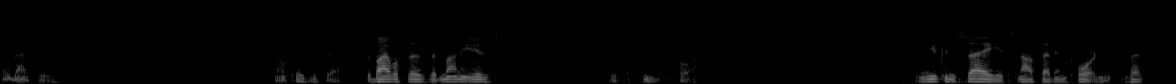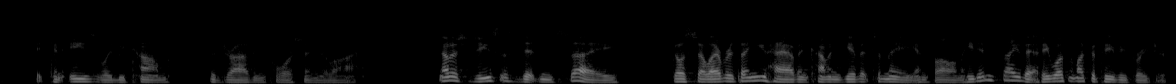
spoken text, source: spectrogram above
What about you? Don't kid yourself. The Bible says that money is deceitful. And you can say it's not that important, but it can easily become the driving force in your life. Notice Jesus didn't say, Go sell everything you have and come and give it to me and follow me. He didn't say that. He wasn't like the TV preachers.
